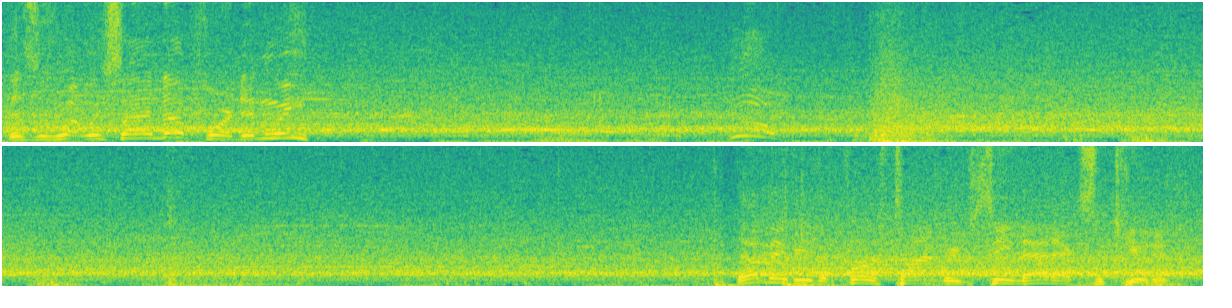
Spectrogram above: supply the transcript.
this is what we signed up for, didn't we? That may be the first time we've seen that executed.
